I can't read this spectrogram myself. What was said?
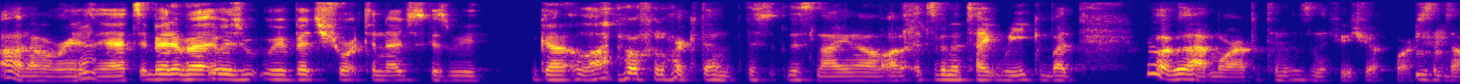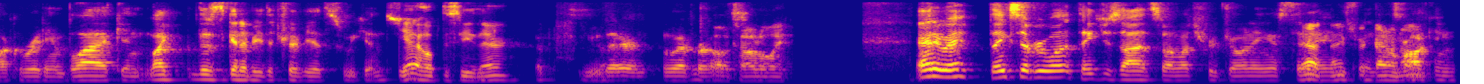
Oh no worries. Yeah. Yeah, it's a bit of a it was we're a bit short tonight just because we got a lot of work done this this night. You know, a lot of, it's been a tight week, but we'll, we'll have more opportunities in the future, of course, Mhm. to talk Radiant Black and like there's gonna be the trivia this weekend. So Yeah, I hope to see you there. hope to see you there and whoever oh else. totally Anyway, thanks everyone. Thank you, Zion, so much for joining us today. Yeah, thanks for and coming on. talking.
